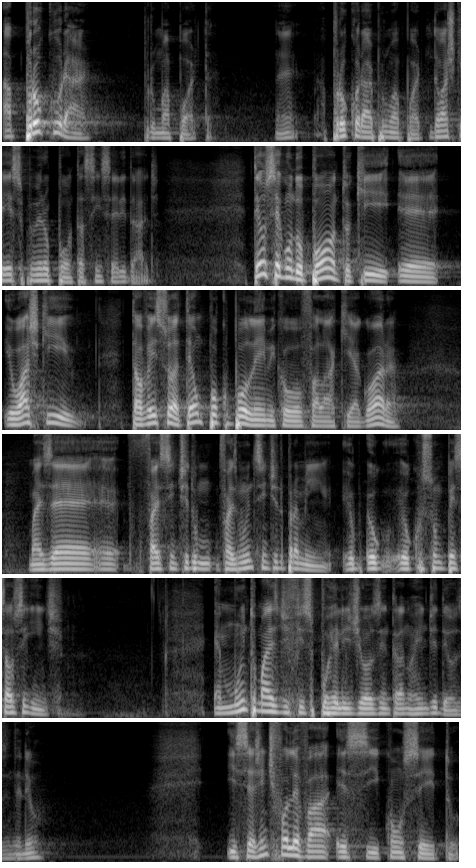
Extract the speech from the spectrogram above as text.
a procurar por uma porta. Né? A procurar por uma porta. Então, acho que esse é o primeiro ponto, a sinceridade. Tem um segundo ponto que é, eu acho que talvez isso até um pouco polêmico eu vou falar aqui agora, mas é, é- faz sentido, faz muito sentido para mim. Eu, eu, eu costumo pensar o seguinte: é muito mais difícil para o religioso entrar no reino de Deus, entendeu? E se a gente for levar esse conceito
